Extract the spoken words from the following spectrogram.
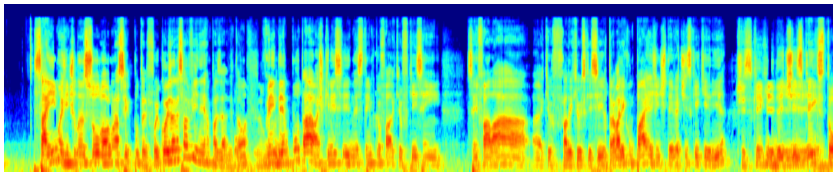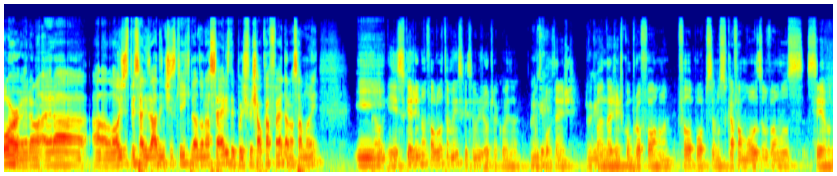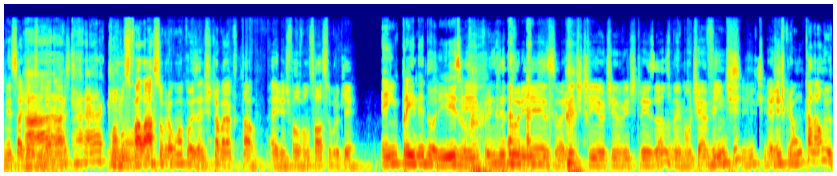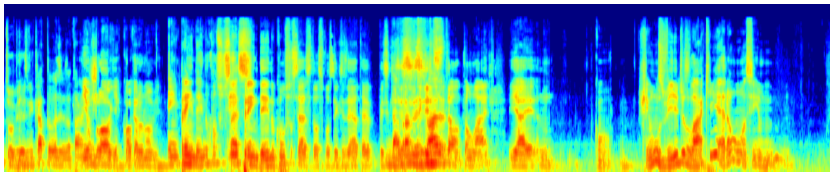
saímos, a gente lançou logo na... Puta, foi coisa nessa vida, hein, rapaziada? Então, vender... Puta, ah, acho que nesse, nesse tempo que eu falo que eu fiquei sem Sem falar, uh, que eu falei que eu esqueci, eu trabalhei com o pai, a gente teve a Cheesecakeeria. Cheesecakeeria. The Cheesecake Store, era, era a loja especializada em cheesecake da Dona Séries, depois de fechar o café da nossa mãe. E não, isso que a gente não falou também, esquecemos de outra coisa muito okay. importante. Okay. Quando a gente comprou Fórmula, falou, pô, precisamos ficar famoso, vamos ser mensageiros ah, milionários. Caraca! Vamos falar sobre alguma coisa. Antes de trabalhar com o Tal. Aí a gente falou, vamos falar sobre o quê? Empreendedorismo. Empreendedorismo. A gente tinha, eu tinha 23 anos, meu irmão tinha 20, 20, 20 e a gente criou um canal no YouTube. 2014, exatamente. E um blog. Qual era o nome? Empreendendo com Sucesso. Empreendendo com Sucesso. Então, se você quiser até pesquisar, Dá pra ver, claro. estão, estão lá. E aí, hum, com, tinha uns vídeos lá que eram, assim, um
